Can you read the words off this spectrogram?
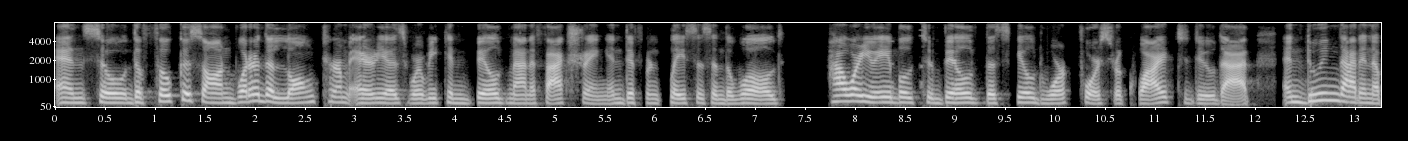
And so the focus on what are the long-term areas where we can build manufacturing in different places in the world? How are you able to build the skilled workforce required to do that? And doing that in a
